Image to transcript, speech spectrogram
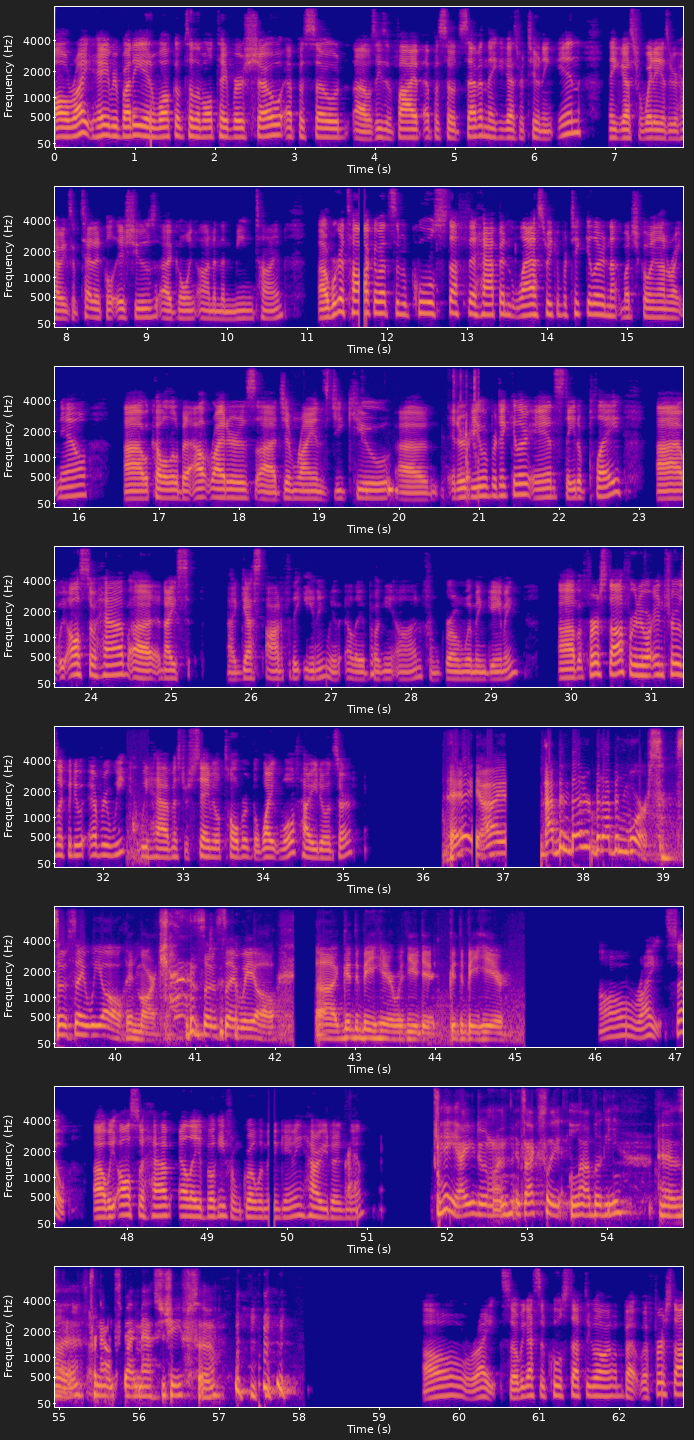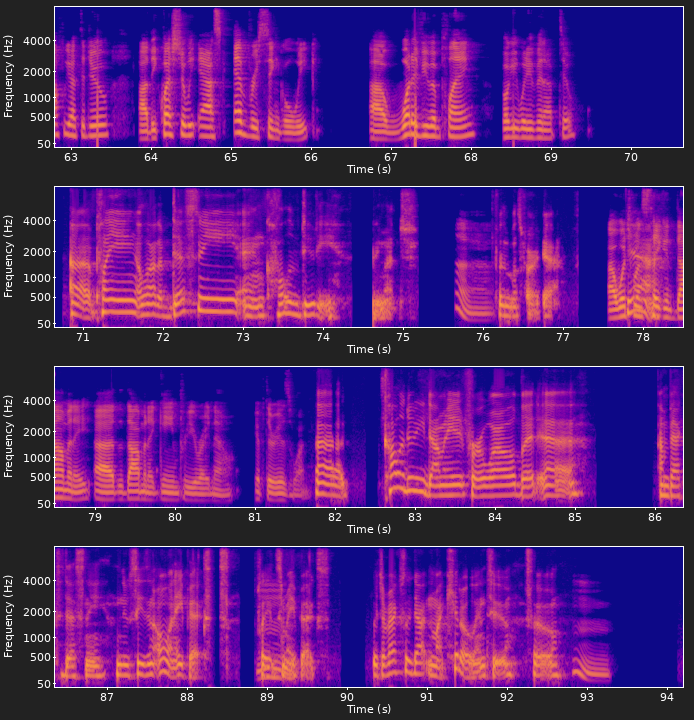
All right, hey everybody, and welcome to the Multiverse Show, episode uh, season five, episode seven. Thank you guys for tuning in. Thank you guys for waiting as we were having some technical issues uh, going on in the meantime. Uh, we're to talk about some cool stuff that happened last week in particular. Not much going on right now. Uh, we'll cover a little bit of Outriders, uh, Jim Ryan's GQ uh, interview in particular, and State of Play. Uh, we also have a nice guest on for the evening. We have LA Boogie on from Grown Women Gaming. Uh, but first off, we're going to do our intros like we do every week. We have Mr. Samuel Tolbert, the White Wolf. How are you doing, sir? Hey, I I've been better, but I've been worse. So say we all in March. so say we all. Uh, good to be here with you, dude. Good to be here. All right. So uh, we also have LA Boogie from Grown Women Gaming. How are you doing, man? Hey, how you doing? It's actually La Boogie, as uh, pronounced by Master Chief. So, All right. So we got some cool stuff to go on. But, first off, we have to do uh, the question we ask every single week. Uh, what have you been playing? Boogie, what have you been up to? uh, playing a lot of Destiny and Call of Duty, pretty much Huh. for the most part. Yeah. Uh, which one's taking dominate uh, the dominant game for you right now, if there is one? Uh, Call of Duty dominated for a while, but uh, I'm back to Destiny, new season. Oh, and Apex. Played some Mm. Apex, which I've actually gotten my kiddo into. So Hmm.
